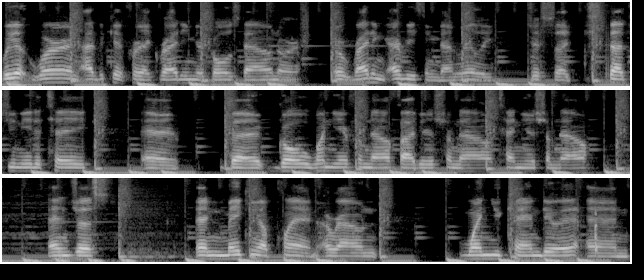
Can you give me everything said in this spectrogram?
we we're an advocate for like writing your goals down or or writing everything down. Really, just like steps you need to take, and the goal one year from now, five years from now, ten years from now, and just and making a plan around when you can do it and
